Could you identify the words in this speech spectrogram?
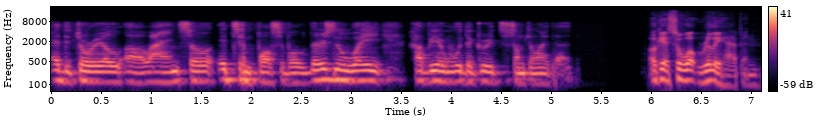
editorial uh, line. So it's impossible. There is no way Javier would agree to something like that. Okay, so what really happened?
